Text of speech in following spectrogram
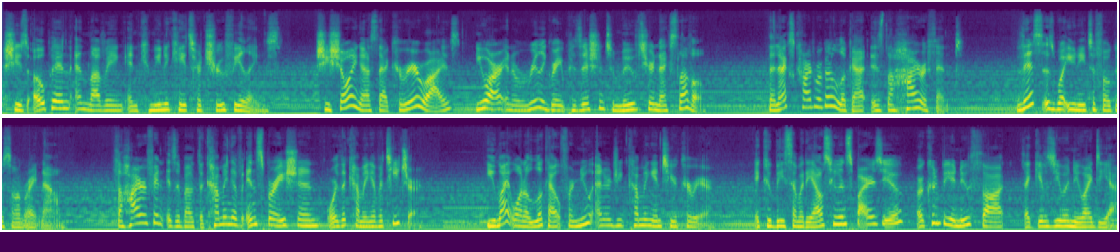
She's open and loving and communicates her true feelings. She's showing us that career wise, you are in a really great position to move to your next level. The next card we're going to look at is the Hierophant. This is what you need to focus on right now. The Hierophant is about the coming of inspiration or the coming of a teacher. You might want to look out for new energy coming into your career. It could be somebody else who inspires you, or it could be a new thought that gives you a new idea.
